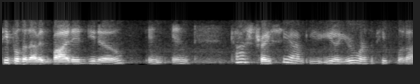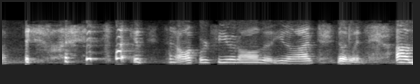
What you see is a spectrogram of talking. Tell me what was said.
people that I've invited, you know, in in gosh, Tracy, I you, you know, you're one of the people that I it's like is that awkward for you at all that you know I no anyway. Um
